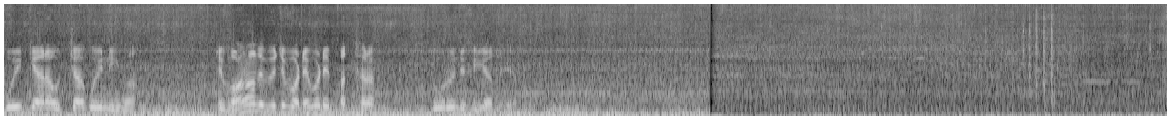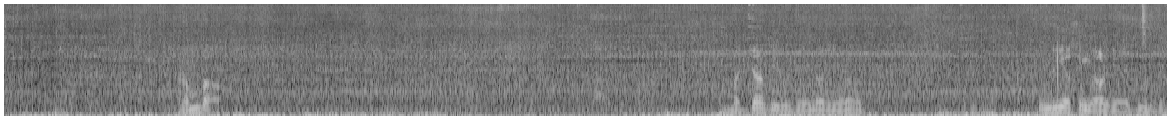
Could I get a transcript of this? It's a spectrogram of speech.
ਕੋਈ ਕਿਆਰਾ ਉੱਚਾ, ਕੋਈ ਨੀਵਾਂ। ਤੇ ਵਾਹਣਾਂ ਦੇ ਵਿੱਚ ਵੱਡੇ ਵੱਡੇ ਪੱਥਰ ਦੂਰੋਂ ਹੀ ਦਿਖੀ ਜਾਂਦੇ ਆ। ਰੰਬਾ ਮੱਝਾਂ ਕਿਹੋ ਜਿਹੀਆਂ ਉਹਨਾਂ ਦੀਆਂ? ਇੰਨੀਆਂ ਸਿੰਘਾਂ ਵਾਲੀਆਂ ਨੇ ਪੂਰੀਆਂ।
